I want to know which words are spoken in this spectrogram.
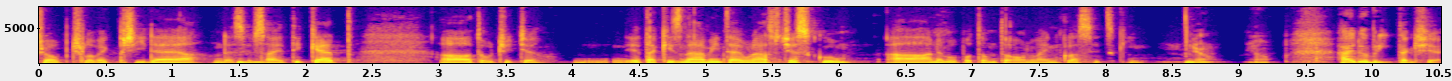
shop člověk přijde a jde si mm-hmm. tiket. Uh, to určitě je taky známý tady u nás v Česku a nebo potom to online klasický. Jo, jo. Hej, dobrý, takže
